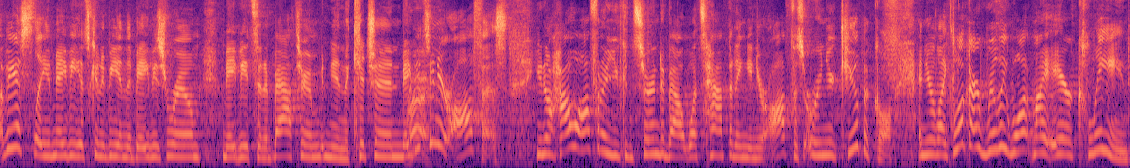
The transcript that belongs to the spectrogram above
obviously maybe it's going to be in the baby's room, maybe it's in a bathroom, in the kitchen, maybe right. it's in your office. You know, how often are you concerned about what's happening in your office or in your cubicle? And you're like, look, I really want my air cleaned.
